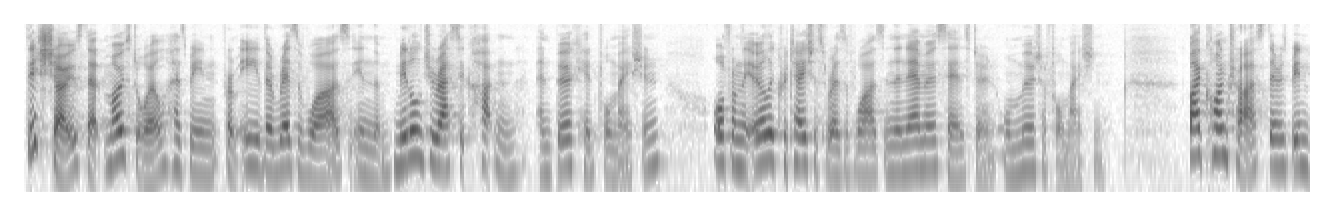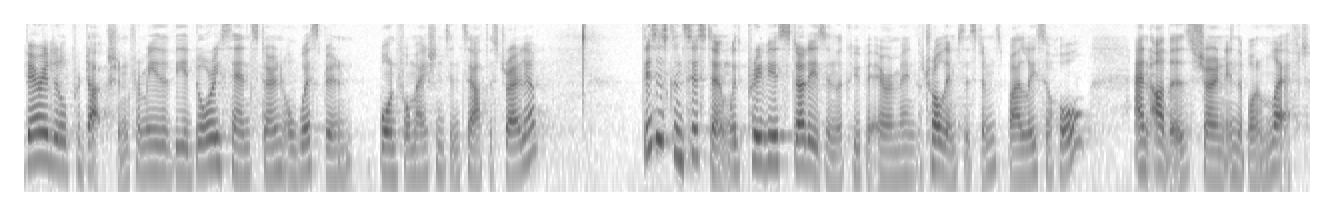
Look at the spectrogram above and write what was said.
This shows that most oil has been from either reservoirs in the Middle Jurassic Hutton and Birkhead Formation or from the early Cretaceous reservoirs in the Namur Sandstone or Murta Formation. By contrast, there has been very little production from either the Adori Sandstone or Westbourne formations in South Australia this is consistent with previous studies in the Cooper Eromanga petroleum systems by Lisa Hall and others shown in the bottom left,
